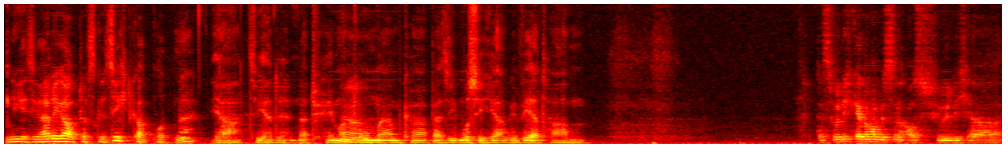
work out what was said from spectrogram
Nee, sie hatte ja auch das Gesicht kaputt, ne? Ja, sie hatte natürlich Hämatome am Körper, sie muss sich ja gewehrt haben. Das würde ich gerne noch ein bisschen ausführlicher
